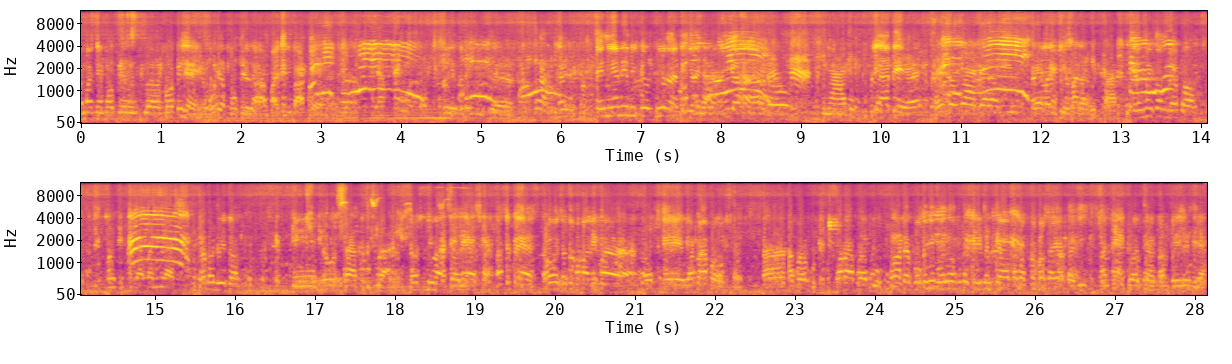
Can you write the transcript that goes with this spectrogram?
namanya mobil jualan mobil ya ya udah mobil apa aja dipakai kan Tenian ini dijual juga nggak? Enggak. Punya adik Ya ada ya. punya ada lagi saya cuma lagi pas Ini kok berapa? Om? mau di 18 Berapa duit om? itu 102 Terus dua CLS ya Masih PS. Oh, 1,5. Oke, warna apa? Om? Eh, apa Warna abu-abu. Kalau ada fotonya boleh kita kirimin ke teman-teman saya tadi. Nanti buat saya tampilin ya.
